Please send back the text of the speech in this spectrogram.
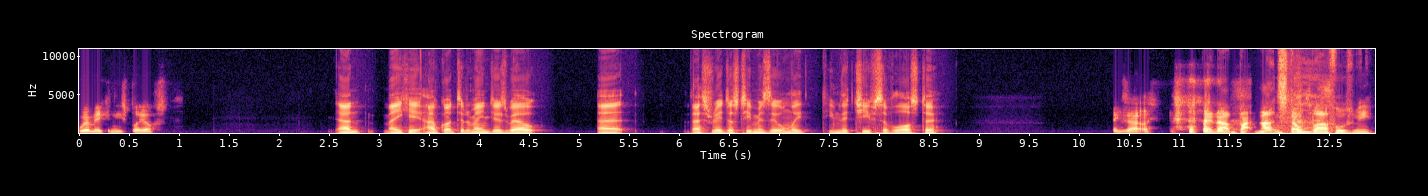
we're making these playoffs. And Mikey, I've got to remind you as well. Uh, this Raiders team is the only team the Chiefs have lost to. Exactly. And that that still baffles me.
